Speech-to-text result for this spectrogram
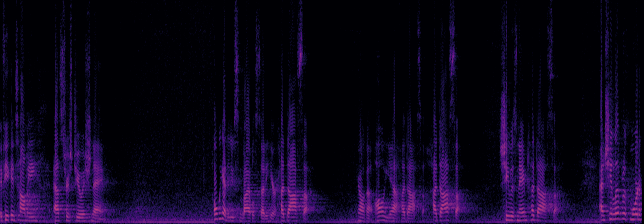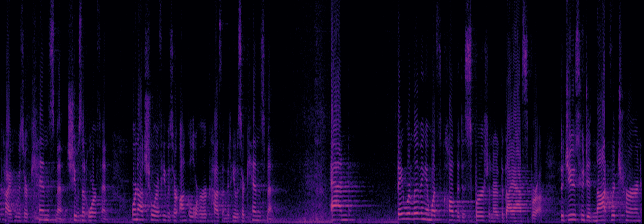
if you can tell me Esther's Jewish name. Oh, we got to do some Bible study here. Hadassah. You're all going, oh yeah, Hadassah. Hadassah. She was named Hadassah. And she lived with Mordecai, who was her kinsman. She was an orphan. We're not sure if he was her uncle or her cousin, but he was her kinsman. And they were living in what's called the dispersion or the diaspora, the Jews who did not return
